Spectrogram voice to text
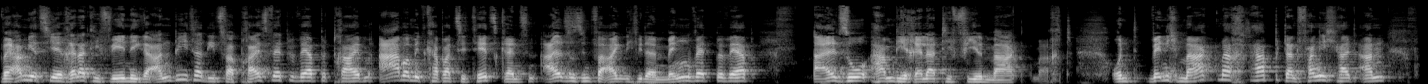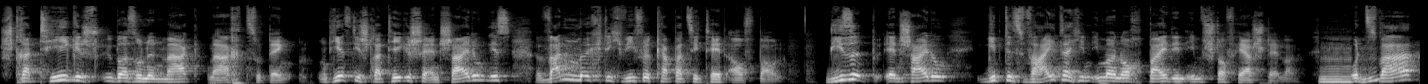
wir haben jetzt hier relativ wenige Anbieter, die zwar Preiswettbewerb betreiben, aber mit Kapazitätsgrenzen. Also sind wir eigentlich wieder im Mengenwettbewerb. Also haben die relativ viel Marktmacht. Und wenn ich Marktmacht habe, dann fange ich halt an, strategisch über so einen Markt nachzudenken. Und hier ist die strategische Entscheidung ist, wann möchte ich wie viel Kapazität aufbauen? Diese Entscheidung gibt es weiterhin immer noch bei den Impfstoffherstellern. Mhm. Und zwar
